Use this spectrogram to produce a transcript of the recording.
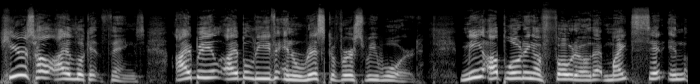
here's how I look at things. I, be, I believe in risk versus reward. Me uploading a photo that might sit in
